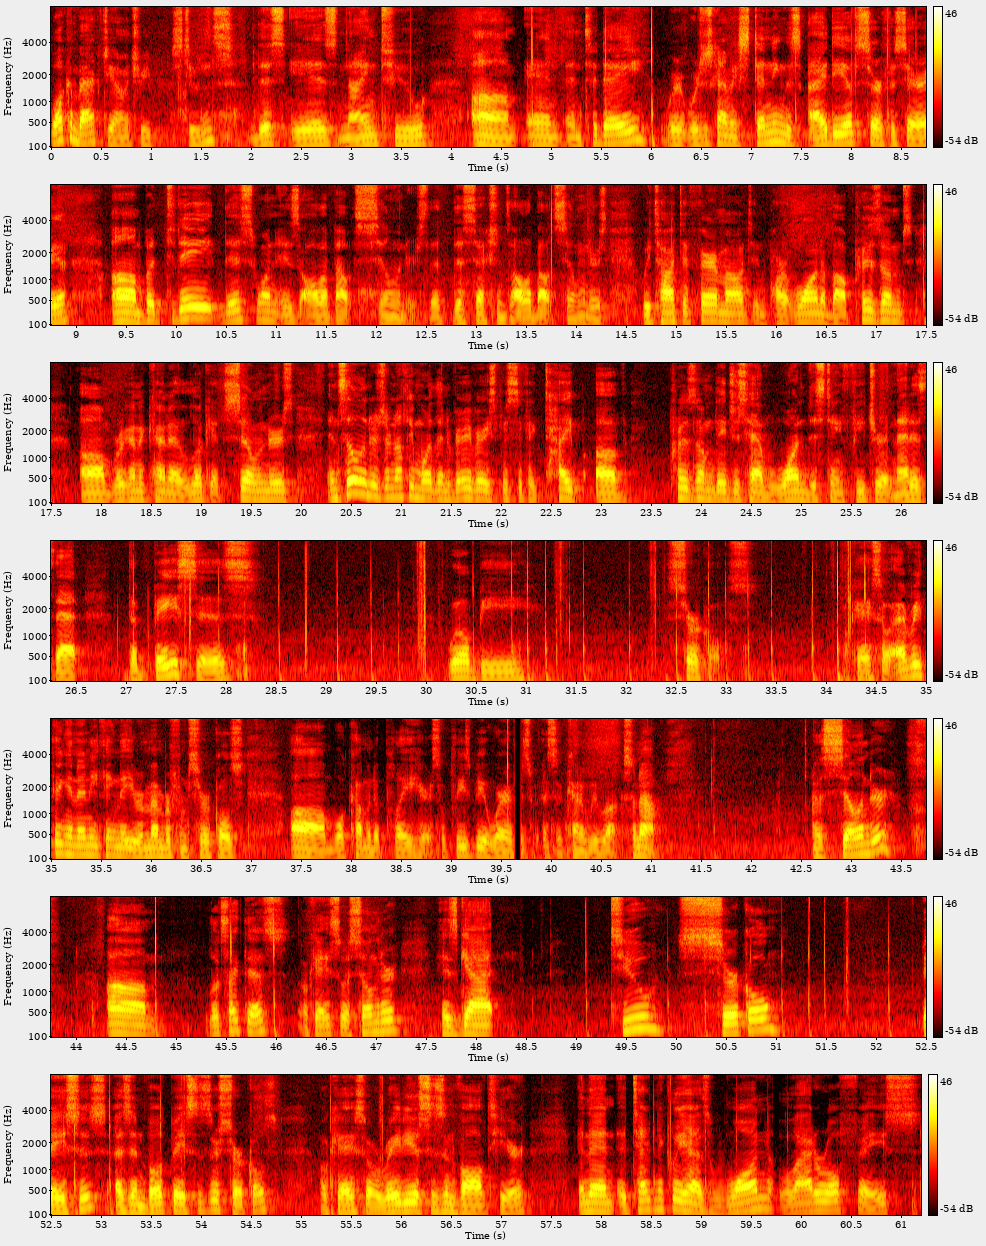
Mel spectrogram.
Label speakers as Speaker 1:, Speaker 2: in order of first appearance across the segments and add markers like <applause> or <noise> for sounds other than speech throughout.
Speaker 1: Welcome back, geometry students. This is 9-2, um, and, and today we're, we're just kind of extending this idea of surface area. Um, but today, this one is all about cylinders. That This section's all about cylinders. We talked a fair amount in part one about prisms. Um, we're going to kind of look at cylinders. And cylinders are nothing more than a very, very specific type of prism. They just have one distinct feature, and that is that the bases will be circles. Okay, so everything and anything that you remember from circles um, will come into play here. So please be aware of as, as kind of we look. So now, a cylinder um, looks like this. Okay, so a cylinder has got two circle bases, as in both bases are circles. Okay, so radius is involved here. And then it technically has one lateral face.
